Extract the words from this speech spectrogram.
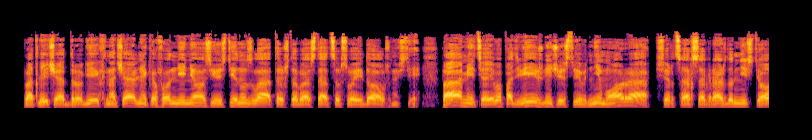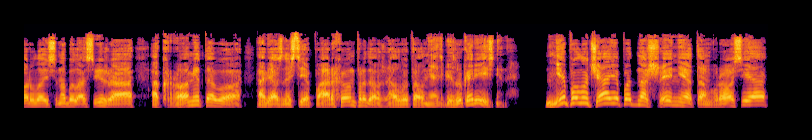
В отличие от других начальников, он не нес Юстину злато, чтобы остаться в своей должности. Память о его подвижничестве в дни мора в сердцах сограждан не стерлась, но была свежа, а кроме того, обязанности епарха он продолжал выполнять безукоризненно. Не получая подношения от Амвросия,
